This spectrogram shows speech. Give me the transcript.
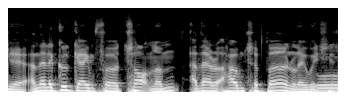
Yeah. And then a good game for Tottenham. Uh, they're at home to Burnley, which is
